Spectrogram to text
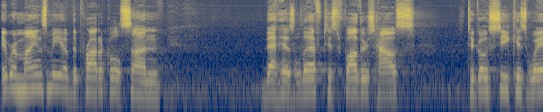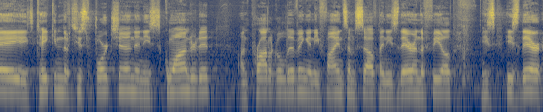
It reminds me of the prodigal son that has left his father's house to go seek his way. He's taken his fortune and he's squandered it on prodigal living and he finds himself and he's there in the field. He's, he's there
